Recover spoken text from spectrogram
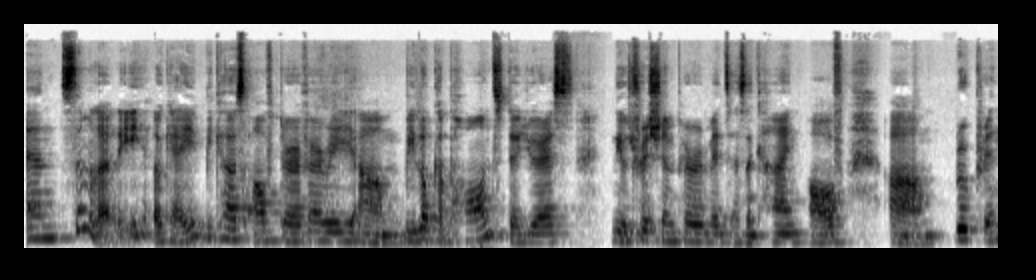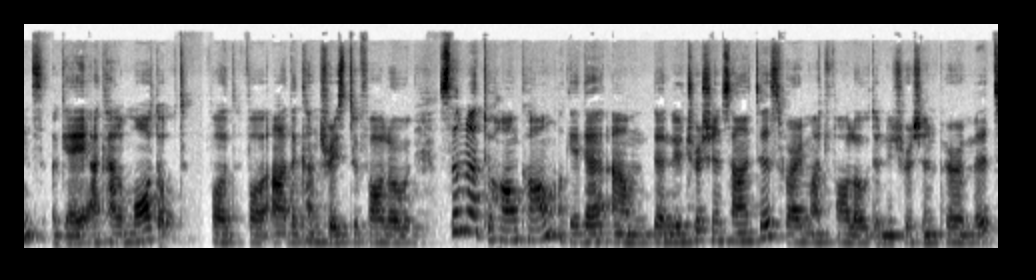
and similarly, okay, because of the very, um, we look upon the US nutrition pyramids as a kind of um, blueprint, okay, a kind of modeled for, for other countries to follow. Similar to Hong Kong, okay, the, um, the nutrition scientists very much follow the nutrition pyramid.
